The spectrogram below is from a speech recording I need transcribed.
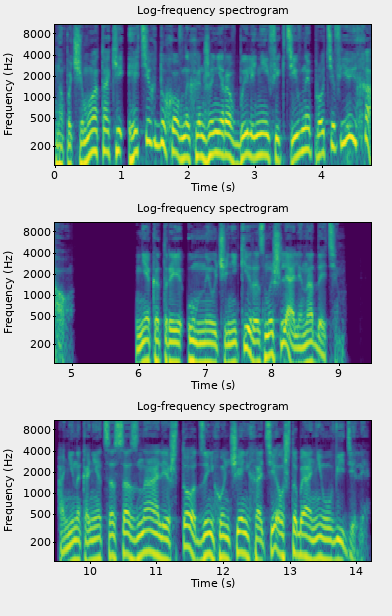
Но почему атаки этих духовных инженеров были неэффективны против Юйхао? Некоторые умные ученики размышляли над этим. Они, наконец, осознали, что Цзиньхунчень хотел, чтобы они увидели.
